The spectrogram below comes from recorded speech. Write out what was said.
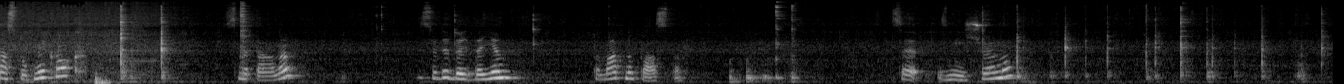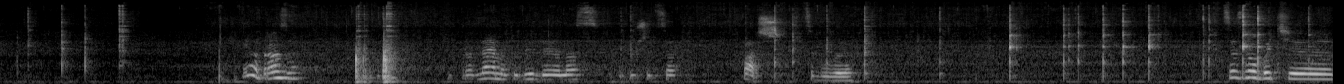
Наступний крок сметана. Сюди додаємо томатну пасту. Це змішуємо. І одразу відправляємо туди, де у нас тушиться фарш цибулею. Це зробить е,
